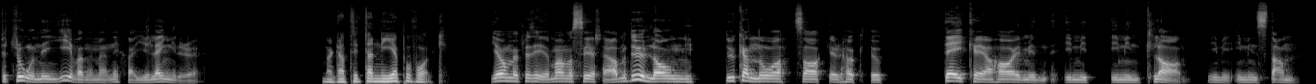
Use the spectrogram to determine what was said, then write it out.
förtroendeingivande människa ju längre du är. Man kan titta ner på folk. Jo, men precis. Man ser så här, ja men du är lång, du kan nå saker högt upp. Dig kan jag ha i min, i mitt, i min klan, i min, i min stam.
